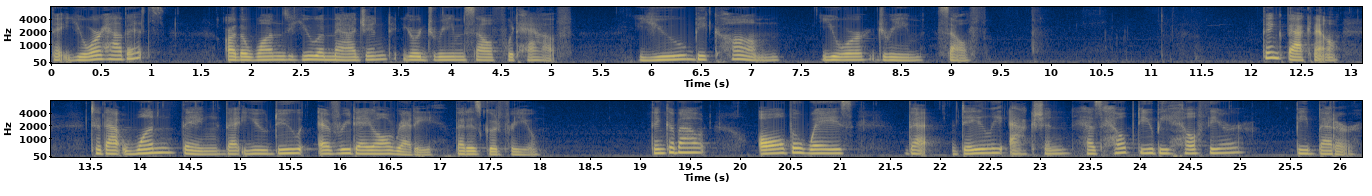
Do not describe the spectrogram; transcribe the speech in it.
that your habits are the ones you imagined your dream self would have. You become your dream self. Think back now to that one thing that you do every day already that is good for you. Think about all the ways that daily action has helped you be healthier, be better.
